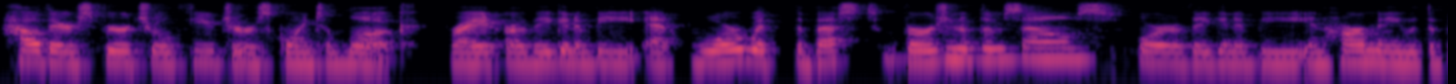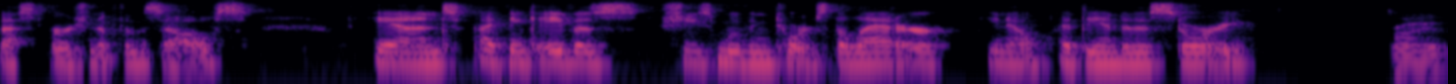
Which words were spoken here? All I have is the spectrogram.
how their spiritual future is going to look, right? Are they going to be at war with the best version of themselves or are they going to be in harmony with the best version of themselves? And I think Ava's she's moving towards the latter, you know, at the end of this story. Right.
